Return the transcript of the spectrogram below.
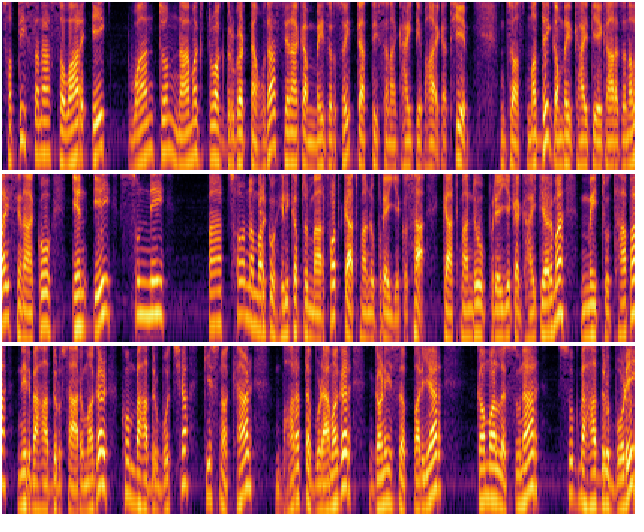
छत्तीसजना सवार एक वान टन नामक ट्रक दुर्घटना हुँदा सेनाका मेजर सहित तेत्तीसजना घाइते भएका थिए। जसमध्ये गम्भीर घाइते एघार जनालाई सेनाको एनए शून्य पाँच छ नम्बरको हेलिकप्टर मार्फत काठमाण्डु पुर्याइएको छ। काठमाण्डु पुर्याइएका घाइतेहरूमा मिठो थापा निर्बहादुर सारू मगर खुमबहादुर बुच्छ कृष्ण खाँड भरत बुढामगर गणेश परियार कमल सुनार सुखबहादुर बोडे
